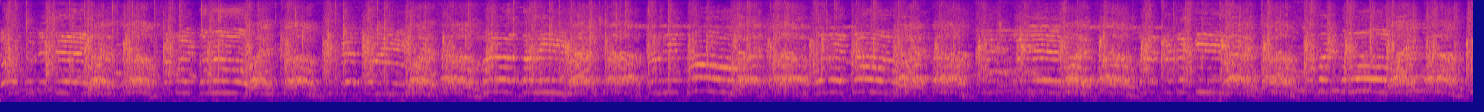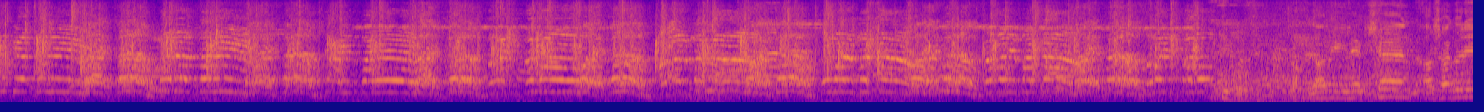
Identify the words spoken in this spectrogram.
লোক উঠেছে সবাই বলো মুখে বলি মারা তালি তালি দাও বলে দাও আগামী ইলেকশন আশা করি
